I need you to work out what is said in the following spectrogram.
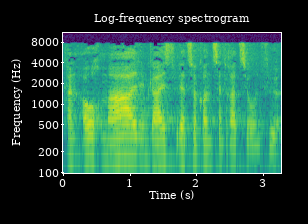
kann auch mal den Geist wieder zur Konzentration führen.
